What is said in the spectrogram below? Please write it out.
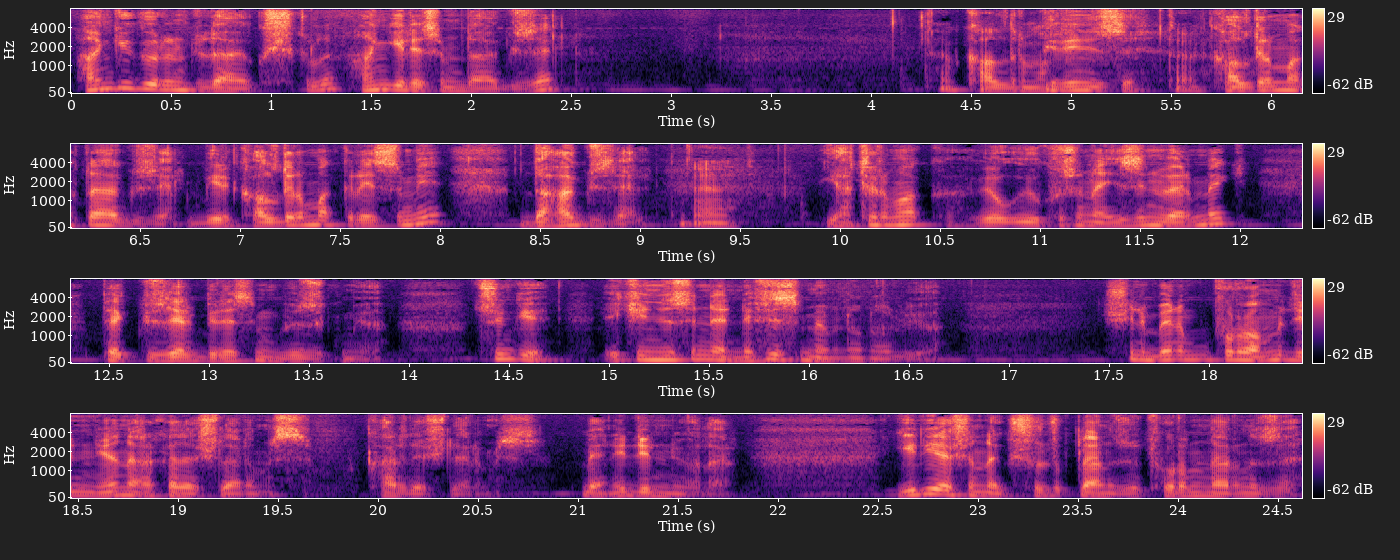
Hangi görüntü daha yakışıklı? Hangi resim daha güzel? Tabii kaldırmak. Birincisi Tabii. kaldırmak daha güzel. Bir kaldırmak resmi daha güzel. Evet. Yatırmak ve uykusuna izin vermek pek güzel bir resim gözükmüyor. Çünkü ikincisinde nefis memnun oluyor. Şimdi benim bu programı dinleyen arkadaşlarımız, kardeşlerimiz beni dinliyorlar. 7 yaşındaki çocuklarınızı, torunlarınızı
